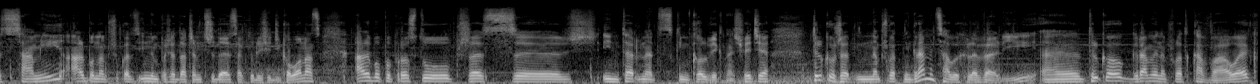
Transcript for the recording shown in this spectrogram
sami, albo na przykład z innym posiadaczem 3DS-a, który siedzi koło nas, albo po prostu przez internet z kimkolwiek na świecie. Tylko, że na przykład nie gramy całych leveli, e, tylko gramy na przykład kawałek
